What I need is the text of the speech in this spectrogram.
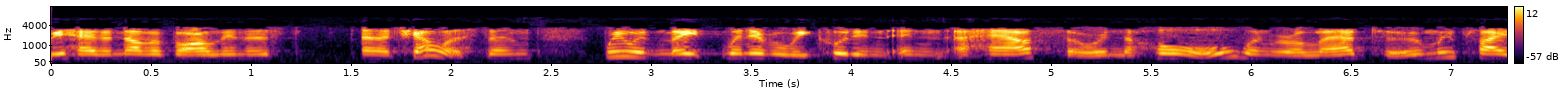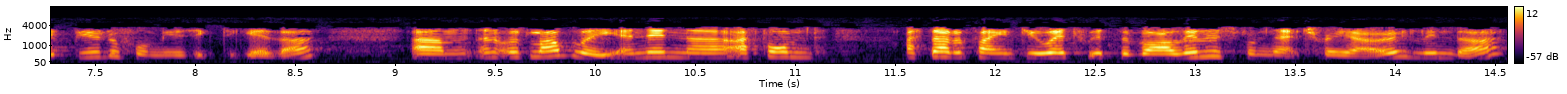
we had another violinist and a cellist, and we would meet whenever we could in, in a house or in the hall when we were allowed to, and we played beautiful music together, um, and it was lovely. And then uh, I formed, I started playing duets with the violinist from that trio, Linda,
